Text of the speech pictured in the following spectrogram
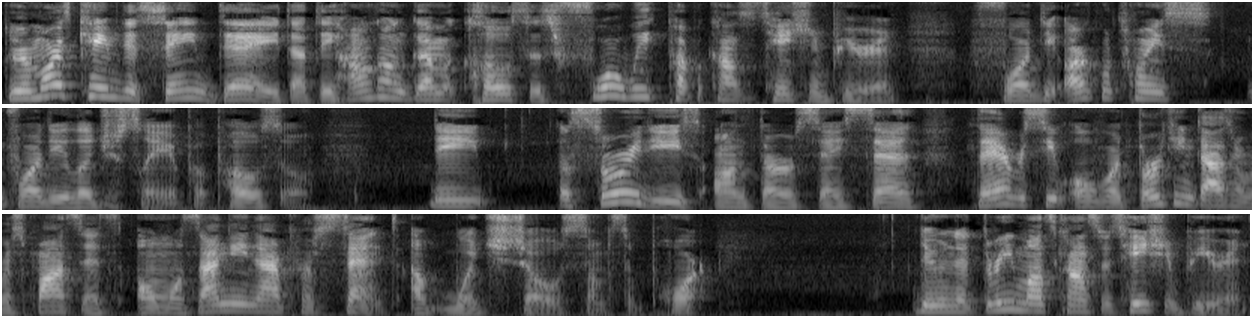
The remarks came the same day that the Hong Kong government closed its four-week public consultation period for the Article 20 for the legislative proposal. The authorities on Thursday said they had received over 13,000 responses, almost 99% of which showed some support. During the three month consultation period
